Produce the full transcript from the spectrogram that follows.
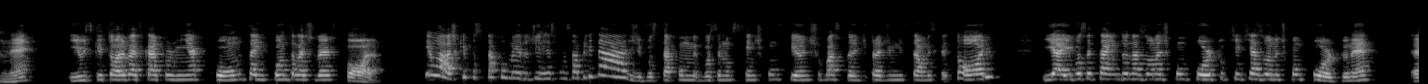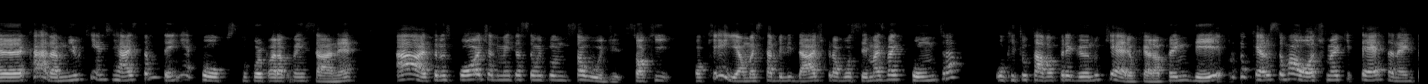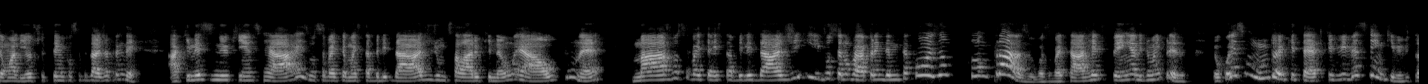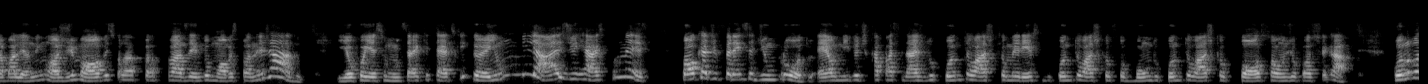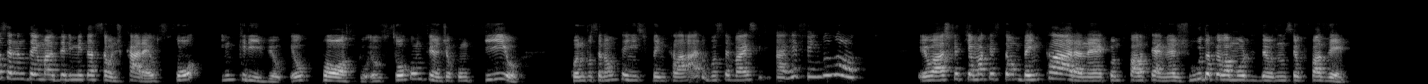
né? E o escritório vai ficar por minha conta enquanto ela estiver fora. Eu acho que você está com medo de responsabilidade. Você tá com, você não se sente confiante o bastante para administrar um escritório. E aí você está indo na zona de conforto. O que, que é a zona de conforto, né? É, cara, R$ 1.500 também é pouco, se tu for parar para pensar, né? Ah, transporte, alimentação e plano de saúde. Só que, ok, é uma estabilidade para você, mas vai contra o que tu estava pregando que era. Eu quero aprender porque eu quero ser uma ótima arquiteta, né? Então ali eu tenho possibilidade de aprender. Aqui nesses R$ 1.500 você vai ter uma estabilidade de um salário que não é alto, né? Mas você vai ter a estabilidade e você não vai aprender muita coisa a longo prazo. Você vai estar refém ali de uma empresa. Eu conheço muito arquiteto que vive assim, que vive trabalhando em loja de imóveis, fazendo móveis planejados. E eu conheço muitos arquitetos que ganham milhares de reais por mês. Qual que é a diferença de um para o outro? É o nível de capacidade do quanto eu acho que eu mereço, do quanto eu acho que eu sou bom, do quanto eu acho que eu posso, aonde eu posso chegar. Quando você não tem uma delimitação de, cara, eu sou incrível, eu posso, eu sou confiante, eu confio, quando você não tem isso bem claro, você vai se ficar refém dos outros. Eu acho que aqui é uma questão bem clara, né? Quando tu fala assim, ah, me ajuda, pelo amor de Deus, não sei o que fazer.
